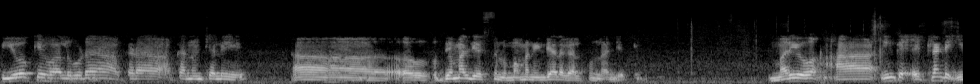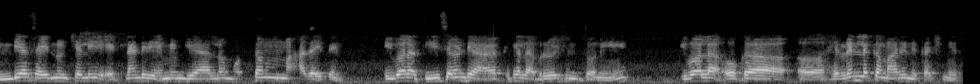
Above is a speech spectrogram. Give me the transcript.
పిఓకే వాళ్ళు కూడా అక్కడ అక్కడ నుంచి వెళ్ళి ఉద్యమాలు చేస్తున్నారు మమ్మల్ని ఇండియాలో కలుపుకుందా అని చెప్పి. మరియు ఇంకా ఎట్లాంటి ఇండియా సైడ్ నుంచి వెళ్ళి ఎట్లాంటిది ఏమేమి చేయాలో మొత్తం అది అయిపోయింది ఇవాళ త్రీ సెవెంటీ ఆర్టికల్ అబ్రివేషన్ తోని ఇవాళ ఒక హెవెన్ లెక్క మారింది కాశ్మీర్.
